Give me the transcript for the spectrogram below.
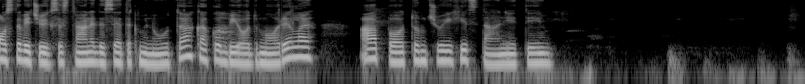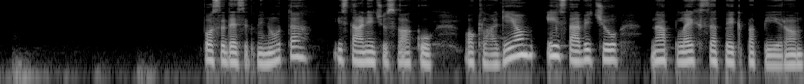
Ostavit ću ih sa strane desetak minuta kako bi odmorile, a potom ću ih istanjiti. Posle 10 minuta istanjit ću svaku oklagijom i stavit ću na pleh sa pek papirom.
